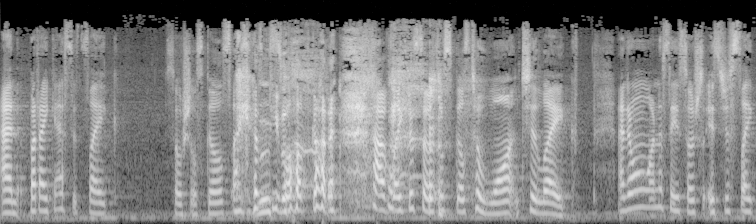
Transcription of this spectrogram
And but I guess it's like social skills. I guess people have got to have like the social skills to want to like. I don't want to say social. It's just like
